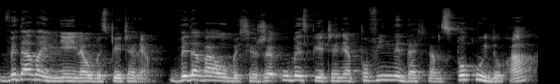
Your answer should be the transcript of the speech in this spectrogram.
wydawaj mniej na ubezpieczenia. Wydawałoby się, że ubezpieczenia powinny dać nam spokój ducha,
